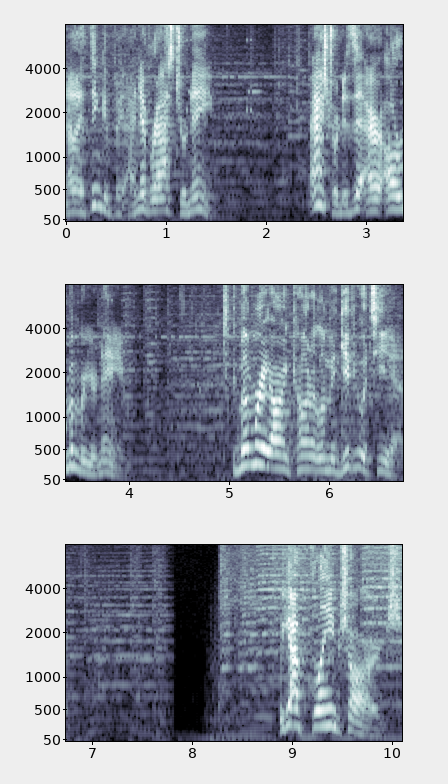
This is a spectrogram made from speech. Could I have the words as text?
Now that I think of it, I never asked your name. Asteroid, is it? I'll remember your name. To commemorate our encounter, let me give you a TM. We got Flame Charge.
